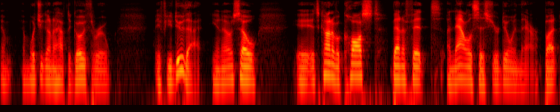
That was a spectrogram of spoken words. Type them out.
and, and what you're going to have to go through if you do that, you know? So it's kind of a cost benefit analysis you're doing there. But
